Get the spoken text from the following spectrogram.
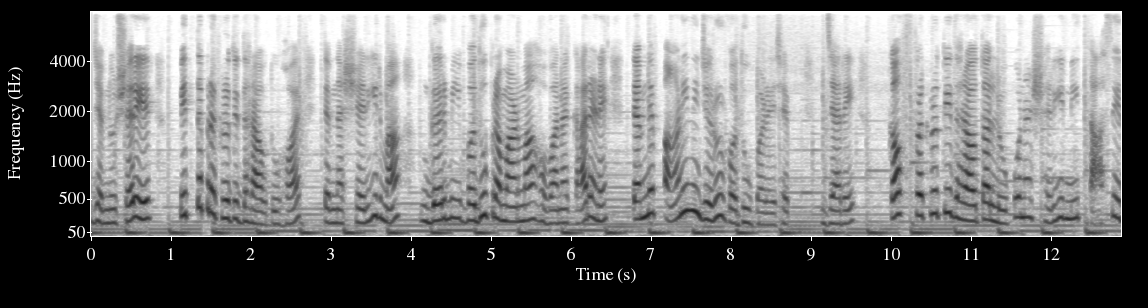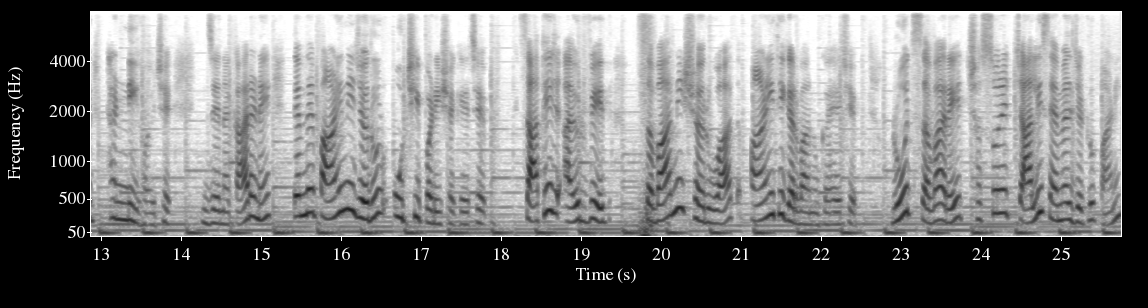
જેમનું શરીર પિત્ત પ્રકૃતિ ધરાવતું હોય, તેમના શરીરમાં ગરમી વધુ પ્રમાણમાં હોવાના કારણે તેમને પાણીની જરૂર વધુ પડે છે. જ્યારે કફ પ્રકૃતિ ધરાવતા લોકોના શરીરની તાસીર ઠંડી હોય છે, જેના કારણે તેમને પાણીની જરૂર ઓછી પડી શકે છે. સાથે જ આયુર્વેદ સવારની શરૂઆત પાણીથી કરવાનું કહે છે. રોજ સવારે છસો ને ચાલીસ એમએલ જેટલું પાણી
